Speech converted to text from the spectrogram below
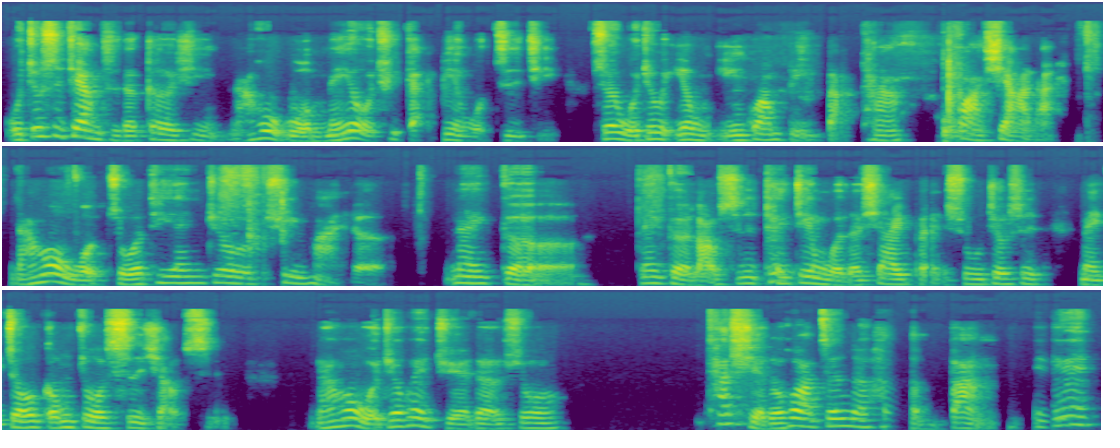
我就是这样子的个性，然后我没有去改变我自己。所以我就用荧光笔把它画下来，然后我昨天就去买了那个那个老师推荐我的下一本书，就是每周工作四小时，然后我就会觉得说，他写的话真的很棒，因为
